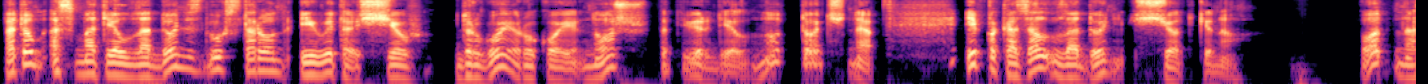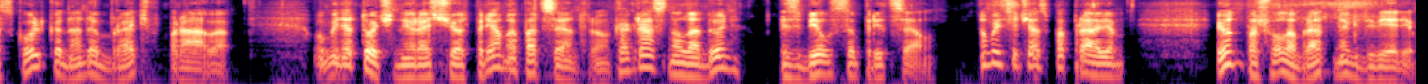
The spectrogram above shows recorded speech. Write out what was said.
Потом осмотрел ладонь с двух сторон и, вытащив другой рукой нож, подтвердил. Ну, точно. И показал ладонь Щеткину. Вот насколько надо брать вправо. У меня точный расчет прямо по центру, как раз на ладонь сбился прицел. Но мы сейчас поправим. И он пошел обратно к двери.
